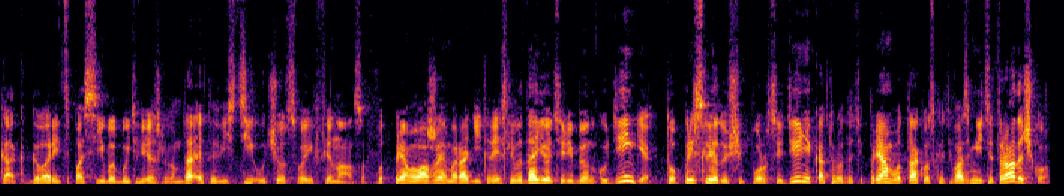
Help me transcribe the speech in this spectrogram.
как говорить спасибо, быть вежливым, да, это вести учет своих финансов. Вот прямо, уважаемые родители, если вы даете ребенку деньги, то при следующей порции денег, которые даете, прямо вот так вот сказать, возьмите тетрадочку,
